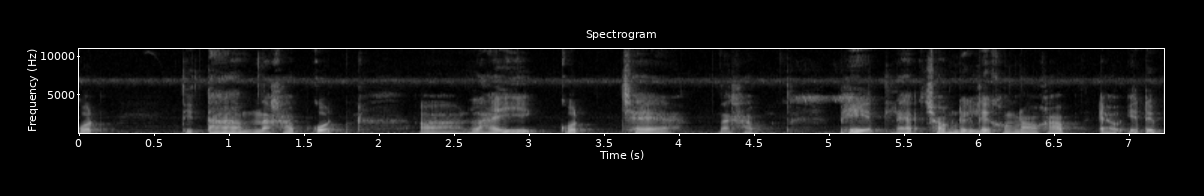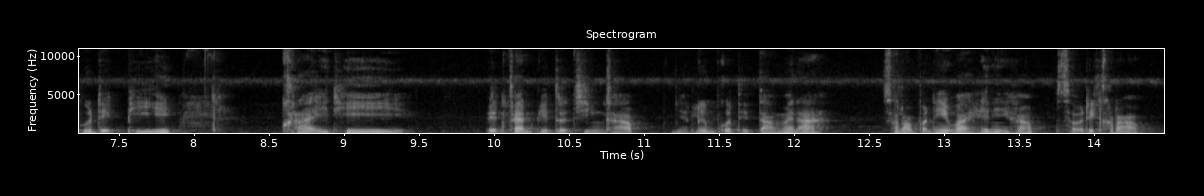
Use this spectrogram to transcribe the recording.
กดติดตามนะครับ กดไลค์กดแชร์นะครับเพจและช่องเล็กๆของเราครับ LSW เด็กผี ใครที่เป็นแฟนผีตัวจริงครับ อย่าลืมกดติดตามไว้นะสำหรับวันนี้ไว้แค่นี้ครับ สวัสดีครับ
